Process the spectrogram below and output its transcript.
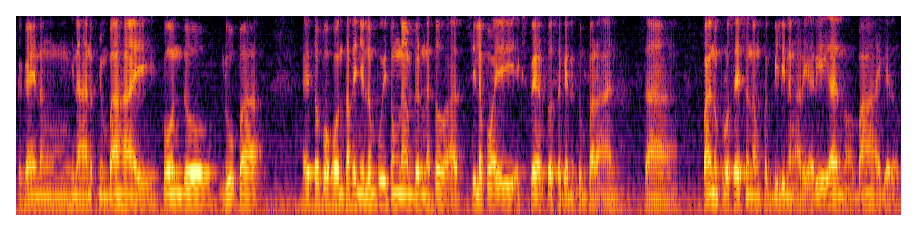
kagaya ng hinahanap nyong bahay, kondo, lupa, ito po, kontakin nyo lang po itong number na to at sila po ay eksperto sa ganitong paraan sa paano proseso ng pagbili ng ari-arian, mga bahay, gano'n.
